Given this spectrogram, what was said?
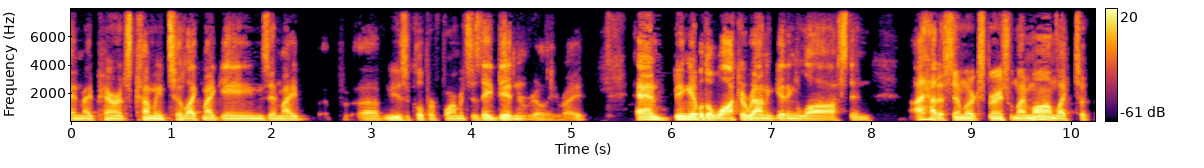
and my parents coming to like my games and my uh, musical performances. They didn't really right, and being able to walk around and getting lost. And I had a similar experience with my mom. Like took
